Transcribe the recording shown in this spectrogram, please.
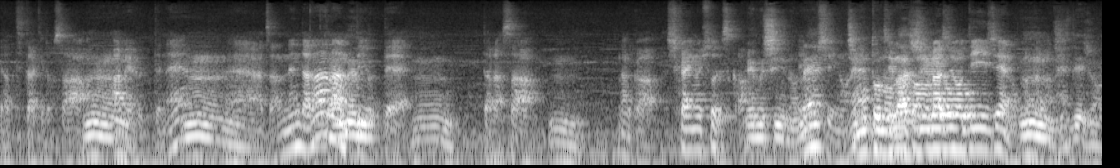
やってたけどさ、うん。雨降ってね、うん。ね残念だななんて言ってうん。たらさうん。なんか司会の人ですか？MC のね MC のね地元のラジオ。地元のラジオ DJ の方がね、うん。DJ の方。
